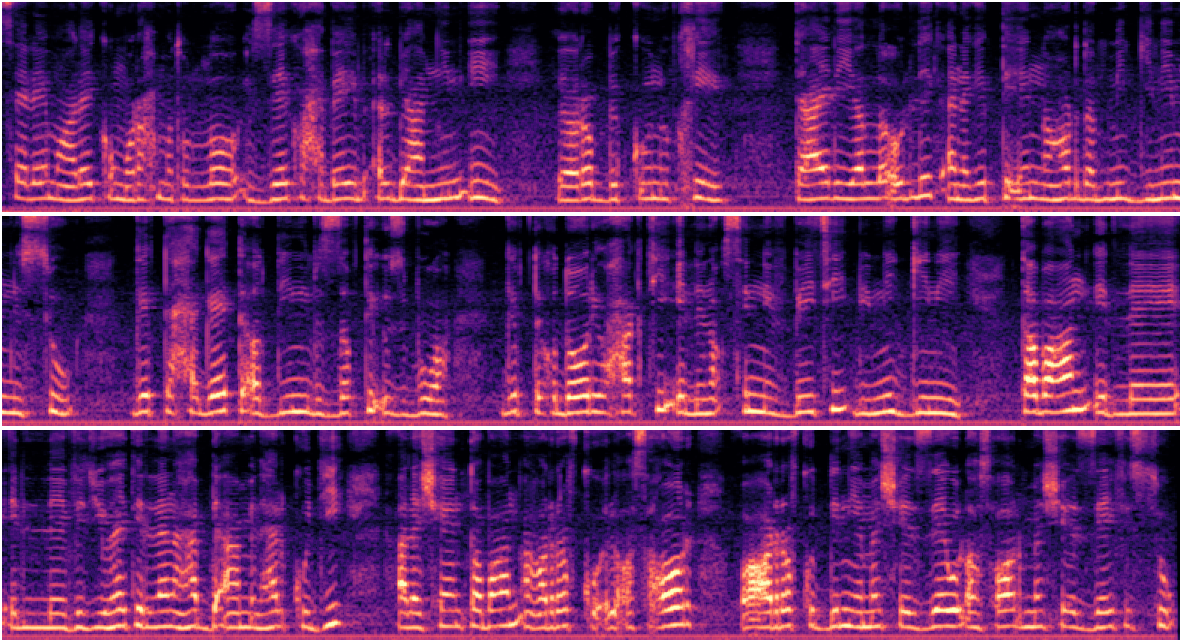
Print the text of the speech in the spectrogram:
السلام عليكم ورحمة الله. ازيكم حبايب قلبي؟ عاملين إيه؟ يا رب تكونوا بخير. تعالي يلا اقولك أنا جبت إيه النهارده ب 100 جنيه من السوق. جبت حاجات تقضيني بالظبط أسبوع. جبت خضاري وحاجتي اللي ناقصني في بيتي ب 100 جنيه. طبعا ال- الفيديوهات اللي أنا هبدأ أعملها لكم دي علشان طبعا أعرفكم الأسعار وأعرفكم الدنيا ماشية إزاي والأسعار ماشية إزاي في السوق.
